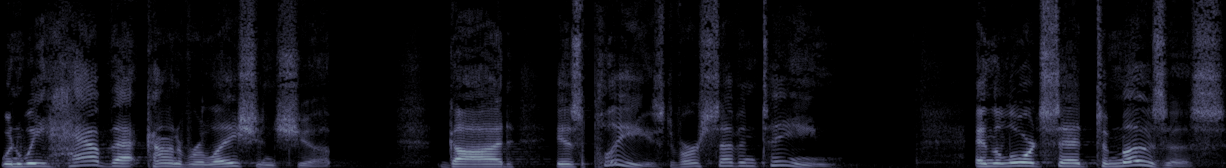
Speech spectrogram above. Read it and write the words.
When we have that kind of relationship, God is pleased. Verse 17. And the Lord said to Moses,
